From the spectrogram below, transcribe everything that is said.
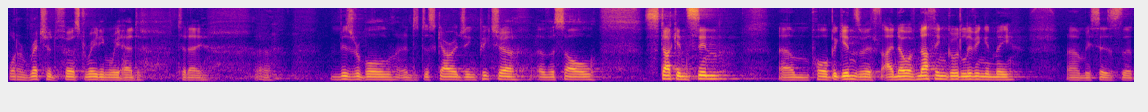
What a wretched first reading we had today. A miserable and discouraging picture of a soul stuck in sin. Um, Paul begins with, I know of nothing good living in me. Um, he says that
